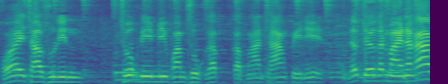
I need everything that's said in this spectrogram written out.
ขอให้ชาวสุรินทร์โชคดีมีความสุขครับกับงานช้างปีนี้ แล้วเจอกันใหม่นะครับ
